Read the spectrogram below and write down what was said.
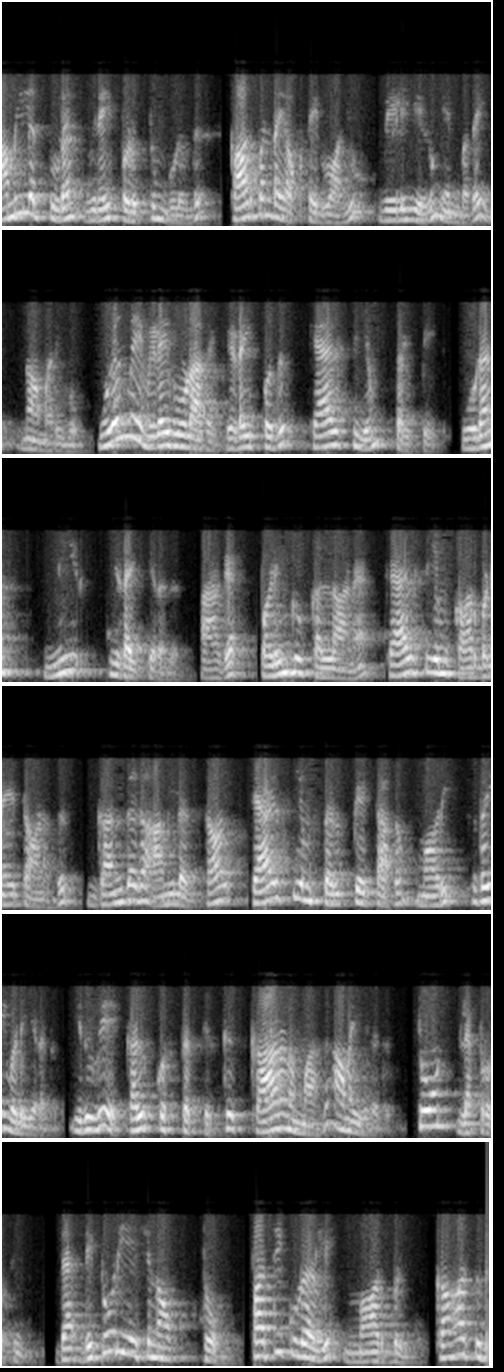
அமிலத்துடன் வினைப்படுத்தும் பொழுது கார்பன் டை ஆக்சைடு வாயு வெளியேறும் என்பதை நாம் அறிவோம். முதன்மை விளைபொருளாக கிடைப்பது கால்சியம் சல்பேட் உடன் நீர் கிடைக்கிறது. ஆக பளிங்கு கல்லான கால்சியம் கார்பனேட் ஆனது கந்தக அமிலத்தால் கால்சியம் சல்பேட்டாக மாறி சிதைவடைகிறது. இதுவே கல்கொஷ்டத்திற்கு காரணமாக அமைகிறது. Stone leprosy the deterioration of stone particularly marble. Caused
